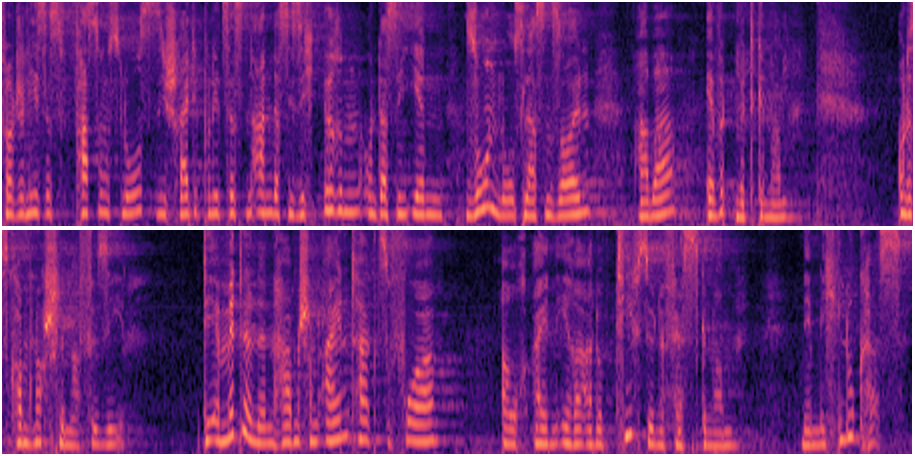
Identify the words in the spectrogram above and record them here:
Jalice ist fassungslos. Sie schreit die Polizisten an, dass sie sich irren und dass sie ihren Sohn loslassen sollen. Aber er wird mitgenommen. Und es kommt noch schlimmer für sie. Die Ermittelnden haben schon einen Tag zuvor auch einen ihrer Adoptivsöhne festgenommen, nämlich Lukas.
